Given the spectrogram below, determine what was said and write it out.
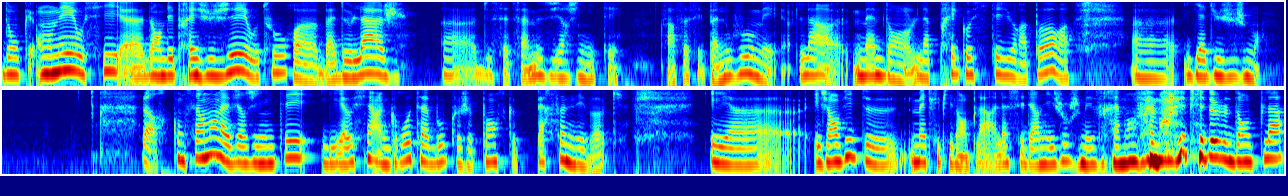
Donc on est aussi dans des préjugés autour bah, de l'âge de cette fameuse virginité. Enfin ça c'est pas nouveau, mais là, même dans la précocité du rapport, euh, il y a du jugement. Alors, concernant la virginité, il y a aussi un gros tabou que je pense que personne n'évoque. Et, euh, j'ai envie de mettre les pieds dans le plat. Là, ces derniers jours, je mets vraiment, vraiment les pieds dans le plat,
